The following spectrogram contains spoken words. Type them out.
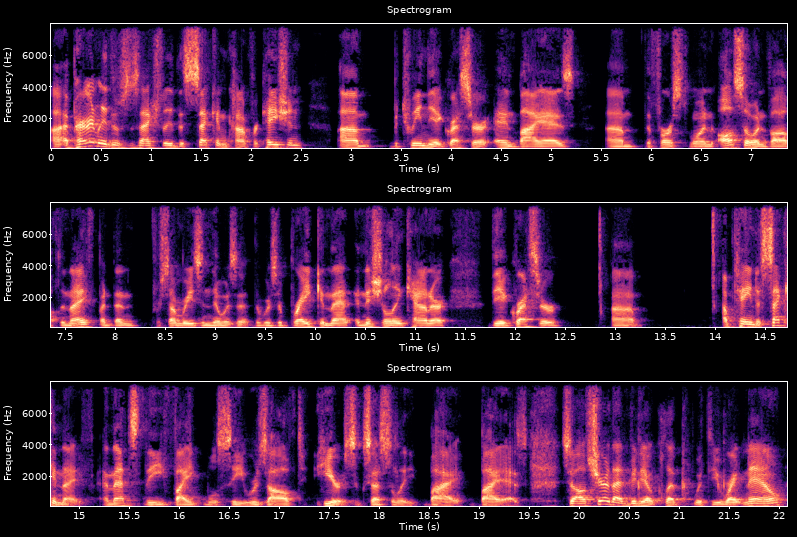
Uh, apparently, this was actually the second confrontation um, between the aggressor and Baez. Um, the first one also involved a knife, but then for some reason there was a there was a break in that initial encounter. The aggressor uh, obtained a second knife, and that's the fight we'll see resolved here successfully by Baez. So I'll share that video clip with you right now,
